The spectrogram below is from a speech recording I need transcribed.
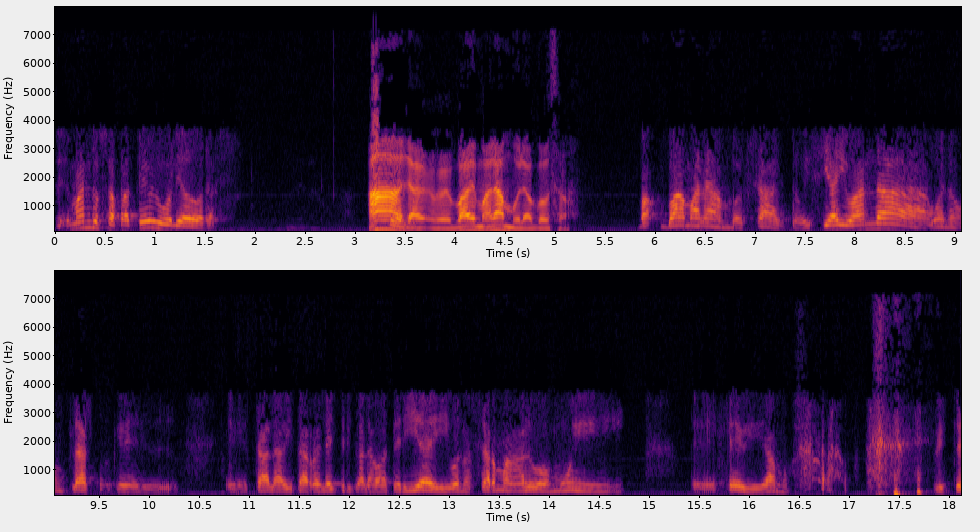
Le mando zapateo y goleadoras. Ah, la- va de malambo la cosa. Va, va a Malambo, exacto. Y si hay banda, bueno, es un flash porque el- eh, está la guitarra eléctrica, la batería y bueno, se arma algo muy eh, heavy, digamos. ¿Viste?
